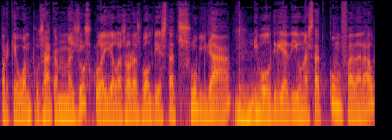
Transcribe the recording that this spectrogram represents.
perquè ho han posat en majúscula i aleshores vol dir estat sobirà mm -hmm. i voldria dir un estat confederal,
